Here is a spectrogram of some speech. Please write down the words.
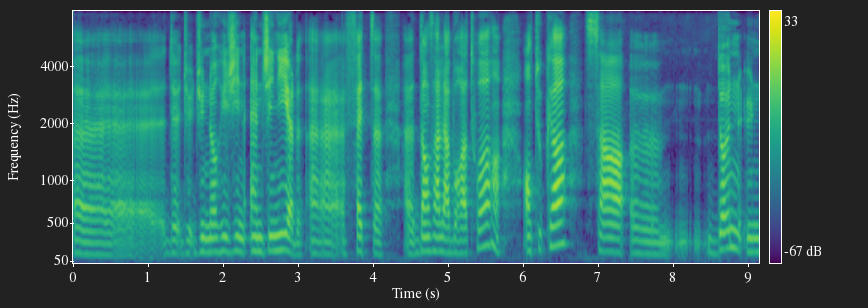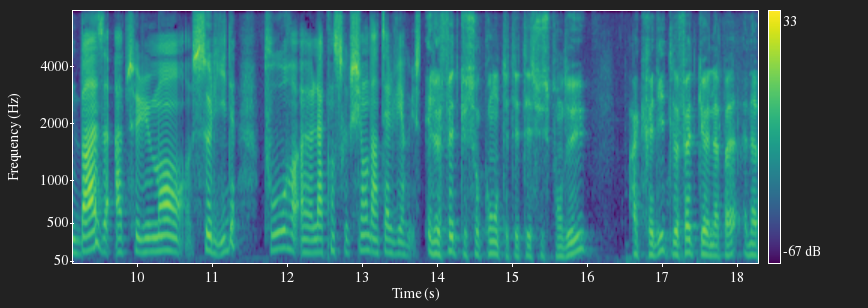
euh, d'une origine engineered, euh, faite euh, dans un laboratoire. En tout cas, ça donne une base absolument solide pour la construction d'un tel virus. Et le fait que son compte ait été suspendu accrédite le fait qu'elle n'a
